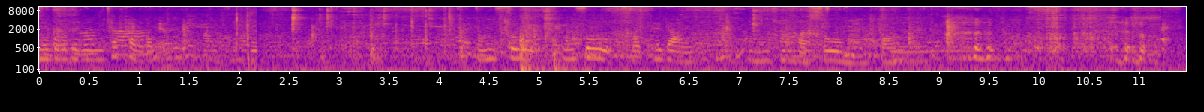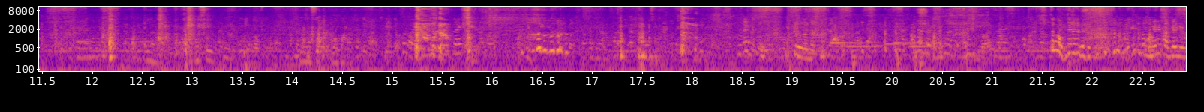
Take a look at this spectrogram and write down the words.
อปกติมันชอบแข่งกันเนี่ยต้องสู้ต้องสู้เขาให้ดังค่อนข้างเขาสู้มาเขาเขาสู้มันสู้ระวังดูนะแต่ผมไม่ได้มันไม่ทันเลย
